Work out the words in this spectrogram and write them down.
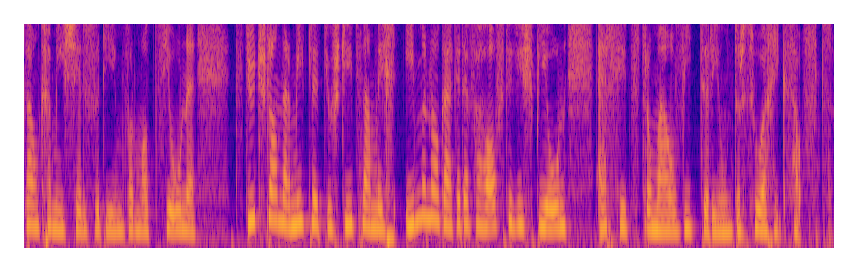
Danke, Michel, für die Informationen. In Deutschland ermittelt die Justiz nämlich immer noch gegen den verhafteten Spion. Er sitzt darum auch weitere Untersuchungshaft.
